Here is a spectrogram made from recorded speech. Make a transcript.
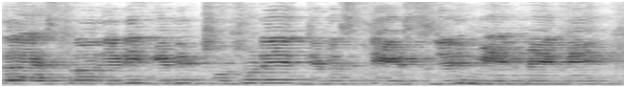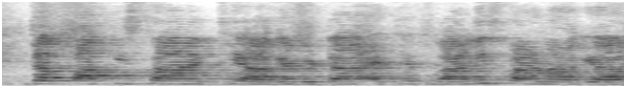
ਤਾਂ ਇਸ ਤਰ੍ਹਾਂ ਜਿਹੜੀ ਹੈਗੇ ਨੇ ਛੋਟੇ ਛੋਟੇ ਜਿਵੇਂ ਸਟੇਟਸ ਜਿਹੜੇ ਮੇਨ ਮੇਨ ਨੇ, ਜਾਂ ਪਾਕਿਸਤਾਨ ਇੱਥੇ ਆ ਗਿਆ ਬੇਟਾ, ਇੱਥੇ ਅਫਗਾਨਿਸਤਾਨ ਆ ਗਿਆ,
